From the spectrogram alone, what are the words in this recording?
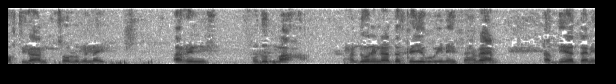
waktiga aan ku soo luminay arrin fudud ma aha waxaan doonaynaa dadka iyagu inay fahmaan qadiyadani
